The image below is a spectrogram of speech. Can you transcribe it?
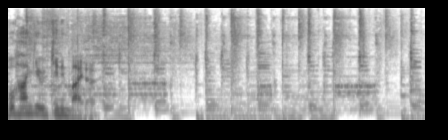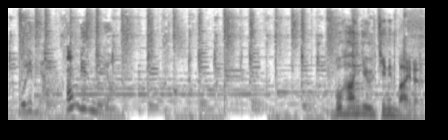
Bu hangi ülkenin bayrağı? Bolivya 11 milyon. Bu hangi ülkenin bayrağı?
